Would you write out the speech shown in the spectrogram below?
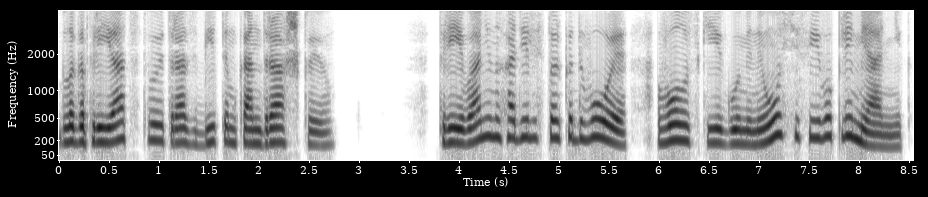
благоприятствует разбитым кондрашкою. При Иване находились только двое — волоцкий игумен Иосиф и его племянник,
